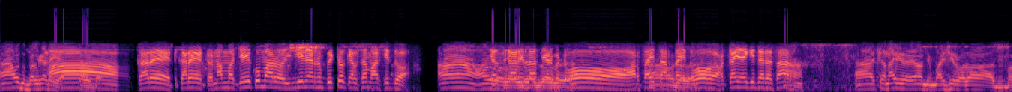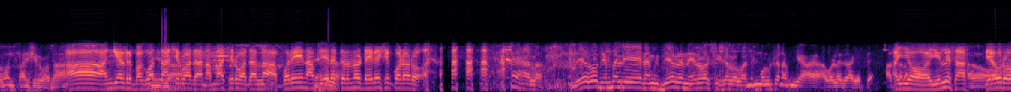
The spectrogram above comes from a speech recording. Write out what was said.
ಹೌದು ಬಲ್ಗಡೆ ಕರೆಕ್ಟ್ ಕರೆಕ್ಟ್. ನಮ್ಮ ಜಯಕುಮಾರ್ ಇಂಜಿನಿಯರ್ ಬಿಟ್ಟು ಕೆಲಸ ಮಾಡಿಸಿದ್ದು. ಕೆಲಸಗಾರ ಇಲ್ಲ ಅಂತ ಹೇಳ್ಬಿಟ್ಟು. ಓ ಅರ್ಥ ಆಯ್ತು ಅರ್ಥ ಆಯ್ತು. ಓ ಅಕ್ಕ ಹೇಗಿದ್ದಾರೆ ಸರ್. ಹಾಂ ಹಾಂ ಚೆನ್ನಾಗಿದೆ ನಿಮ್ಮ ಆಶೀರ್ವಾದ ಭಗವಂತ ಆಶೀರ್ವಾದ. ಆ ಹಂಗೇಳ್ರಿ ಭಗವಂತ ಆಶೀರ್ವಾದ ನಮ್ಮ ಆಶೀರ್ವಾದ ಅಲ್ಲ. ಬರೀ ನಾವ್. ಏನಿದ್ರು ಡೈರೆಕ್ಷನ್ ಕೊಡೋರು. ಅಲ್ಲ ದೇವರು ನಿಮ್ಮಲ್ಲಿ ನಮ್ಗೆ ದೇವ್ರ ನೇರವಾಗಿ ಸಿಗಲ್ಲ ನಿಮ್ಮ ಮೂಲಕ ನಮ್ಗೆ ಒಳ್ಳೇದಾಗತ್ತೆ. ಅಯ್ಯೋ ಇರ್ಲಿ ಸರ್. ದೇವ್ರು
